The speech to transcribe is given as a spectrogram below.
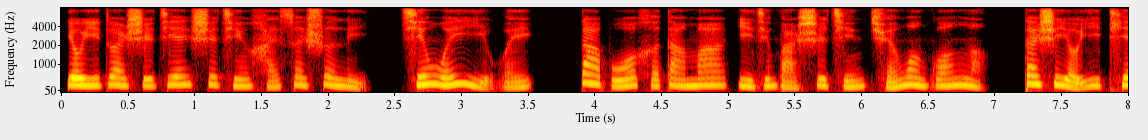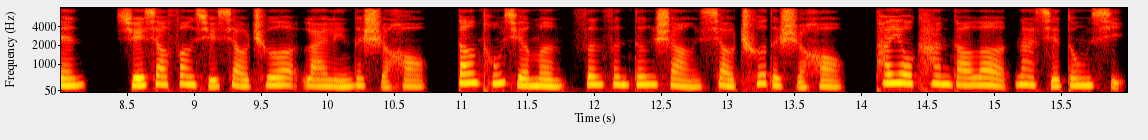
有一段时间事情还算顺利。秦伟以为大伯和大妈已经把事情全忘光了，但是有一天，学校放学校车来临的时候，当同学们纷纷登上校车的时候，他又看到了那些东西，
